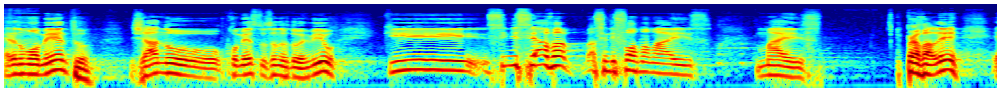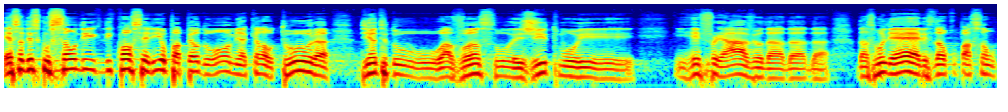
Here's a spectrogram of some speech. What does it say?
Era no momento, já no começo dos anos 2000, que se iniciava assim de forma mais, mais para valer essa discussão de, de, qual seria o papel do homem àquela altura, diante do avanço legítimo e, irrefreável da, da, da, das mulheres, da ocupação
